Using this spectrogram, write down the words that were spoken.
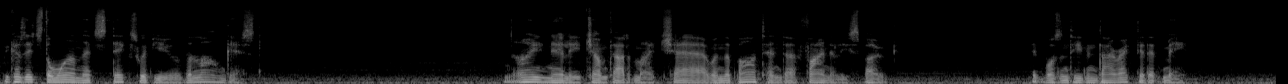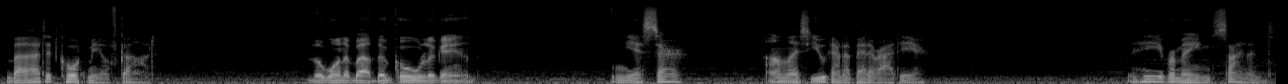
because it's the one that sticks with you the longest. I nearly jumped out of my chair when the bartender finally spoke. It wasn't even directed at me, but it caught me off guard. The one about the ghoul again. Yes, sir. Unless you got a better idea. He remained silent.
